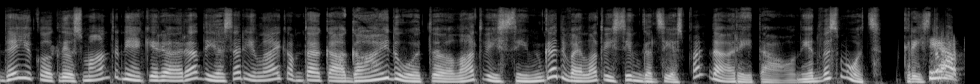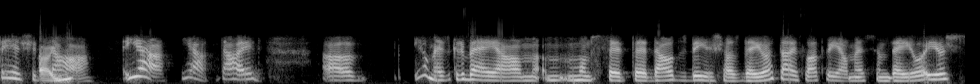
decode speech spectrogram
deju kolektīvs mantinieki ir radies arī laikam tā kā gaidot Latvijas simtgadi vai Latvijas simtgads iespējā arī tā un iedvesmots. Kristā? Jā, tieši tā. Jā, jā, tā ir. Uh, jo mēs gribējām, mums ir daudz bijušās dejotājas, Latvijā mēs esam dejojuši,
